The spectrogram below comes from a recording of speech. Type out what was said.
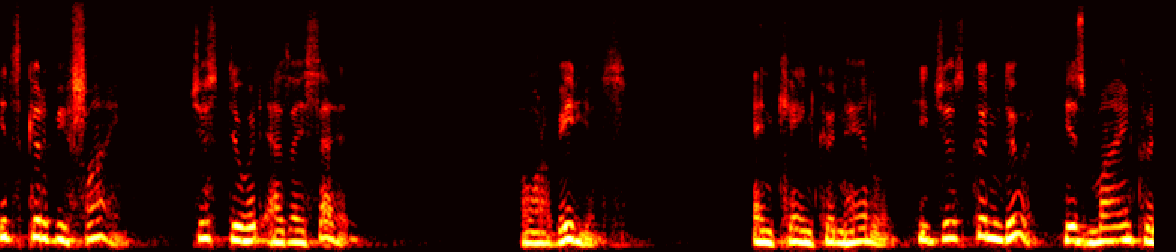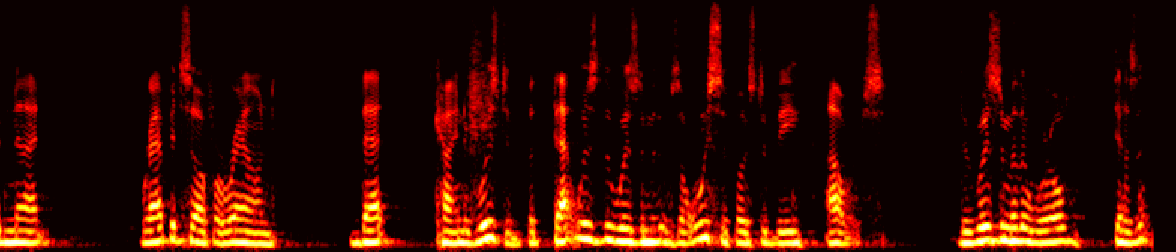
It's going to be fine. Just do it as I said it. I want obedience. And Cain couldn't handle it. He just couldn't do it. His mind could not wrap itself around that kind of wisdom. But that was the wisdom that was always supposed to be ours. The wisdom of the world doesn't,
